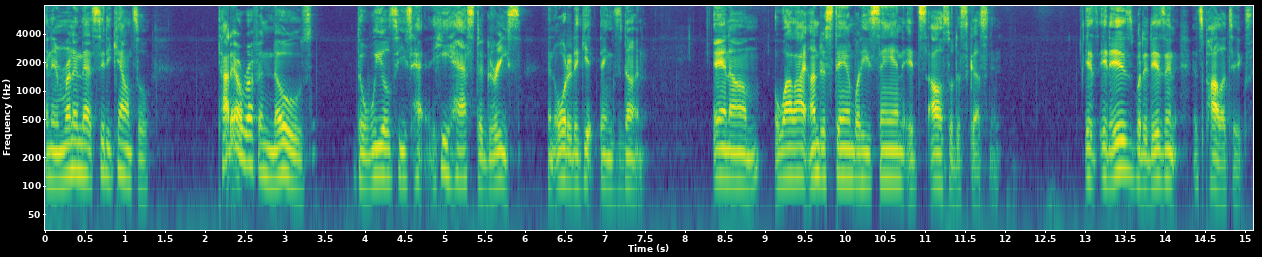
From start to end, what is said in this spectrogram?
And in running that city council, Tidwell Ruffin knows the wheels he's ha- he has to grease in order to get things done. And um, while I understand what he's saying, it's also disgusting. It, it is, but it isn't. It's politics.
